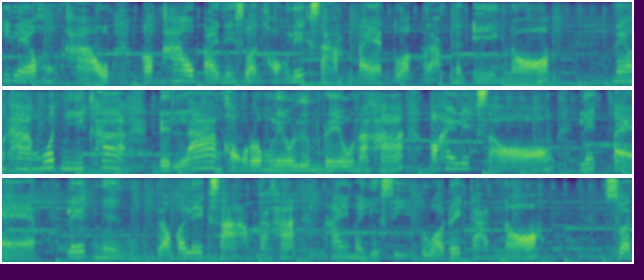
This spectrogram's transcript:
ที่แล้วของเขา ก็เข้าไปในส่วนของเลข 38 ตัวกลับนั่นเองเนาะแนวทางงวดนี้ค่ะ เด่นล่างของโรงเร็วลืมเร็วนะคะ ก็ให้เลข 2 เลข 8 เลข 1 แล้วก็เลข 3 นะคะ ให้มาอยู่ 4 ตัวด้วยกันเนาะส่วน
